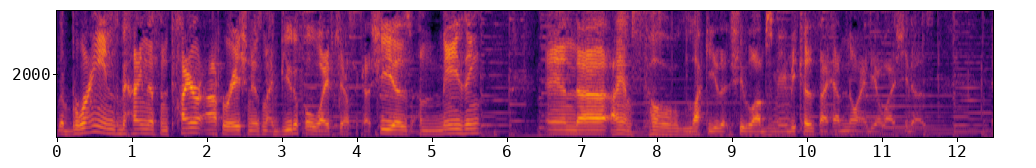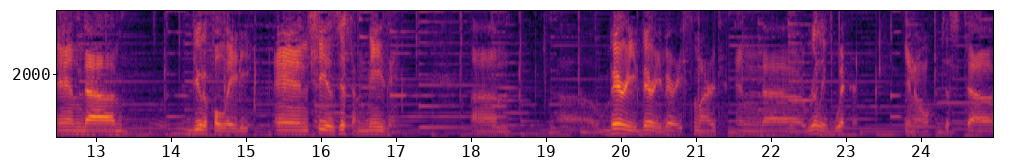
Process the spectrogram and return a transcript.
the brains behind this entire operation is my beautiful wife, Jessica. She is amazing. And uh, I am so lucky that she loves me because I have no idea why she does. And um, beautiful lady, and she is just amazing. Um, uh, very, very, very smart and uh, really with it. You know, just uh,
